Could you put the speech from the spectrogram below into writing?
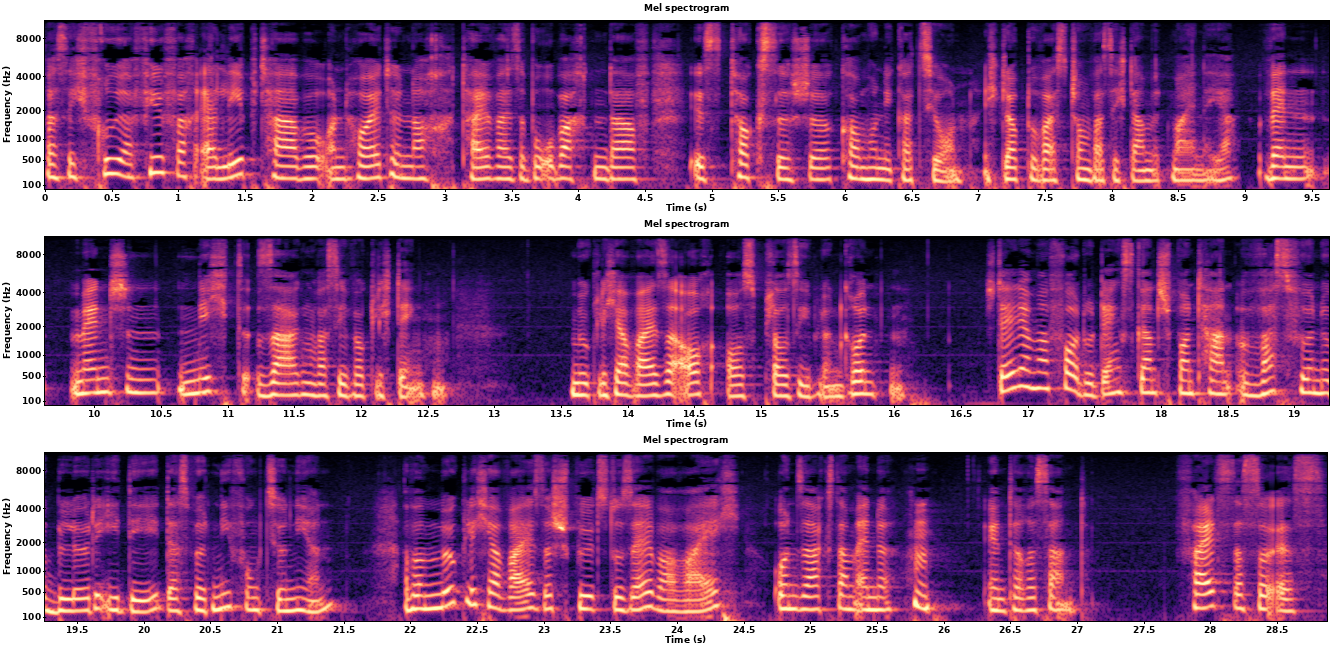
Was ich früher vielfach erlebt habe und heute noch teilweise beobachten darf, ist toxische Kommunikation. Ich glaube, du weißt schon, was ich damit meine, ja? Wenn Menschen nicht sagen, was sie wirklich denken. Möglicherweise auch aus plausiblen Gründen. Stell dir mal vor, du denkst ganz spontan, was für eine blöde Idee, das wird nie funktionieren. Aber möglicherweise spülst du selber weich und sagst am Ende, hm, interessant. Falls das so ist,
